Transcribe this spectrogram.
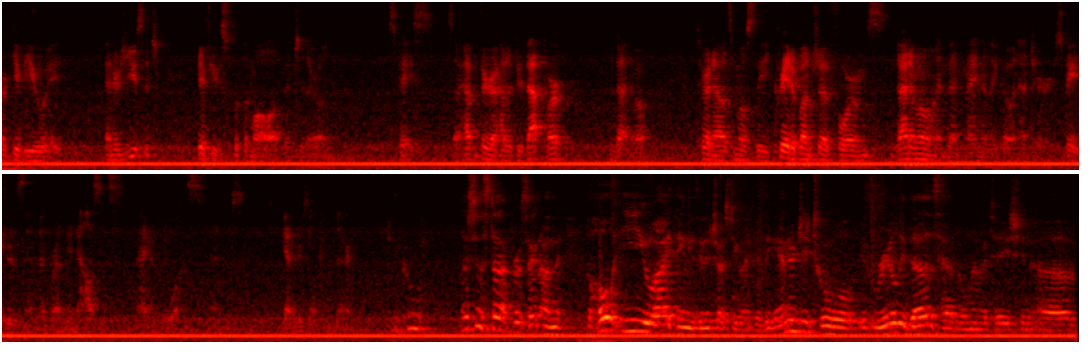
or give you a energy usage if you split them all up into their own space. So I haven't figured out how to do that part from Dynamo. So right now it's mostly create a bunch of forms in Dynamo and then manually go and enter spaces and then run the analysis manually once and get a result from there. Okay, cool. Let's just stop for a second on the, the whole EUI thing is an interesting one because the energy tool, it really does have the limitation of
